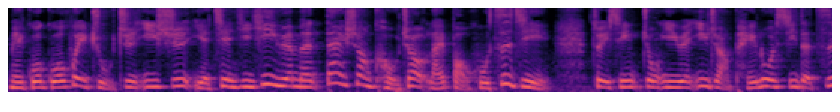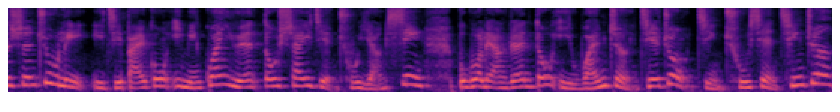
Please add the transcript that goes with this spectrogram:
美国国会主治医师也建议议员们戴上口罩来保护自己。最新，众议院议长佩洛西的资深助理以及白宫一名官员都筛检出阳性，不过两人都已完整接种，仅出现轻症，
